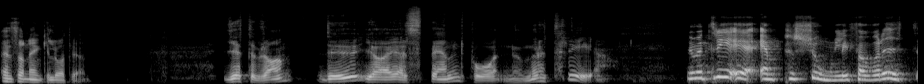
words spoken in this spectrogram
en sån enkel åtgärd. Jättebra. Du, jag är spänd på nummer tre. Nummer tre är en personlig favorit.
